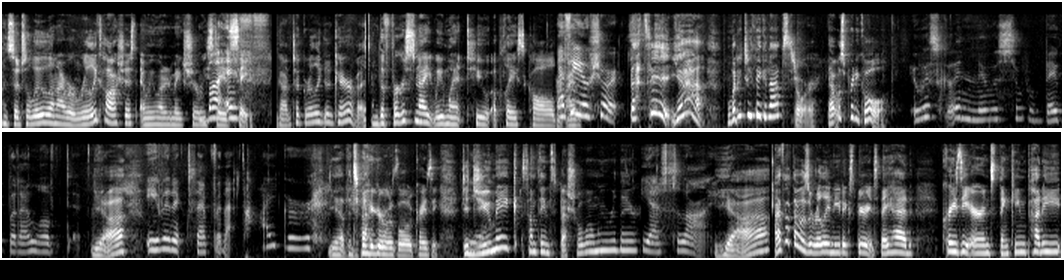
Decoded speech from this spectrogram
And so Tallulah and I were really cautious and we wanted to make sure we But stayed if- safe. God took really good care of us. The first night we went to a place called it short. That's it. Yeah. What did you think of that store? That was pretty cool. It was good and it was super big, but I loved it. Yeah. Even except for that tiger. Yeah, the tiger was a little crazy. Did you make something special when we were there? yes, slime. Yeah. I thought that was a really neat experience. They had Crazy Aaron's thinking putty,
